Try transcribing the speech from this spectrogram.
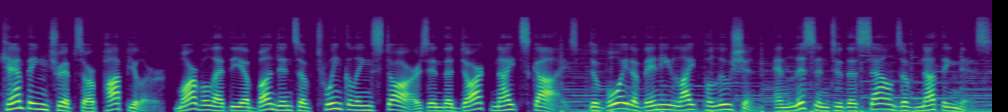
Camping trips are popular, marvel at the abundance of twinkling stars in the dark night skies, devoid of any light pollution, and listen to the sounds of nothingness.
